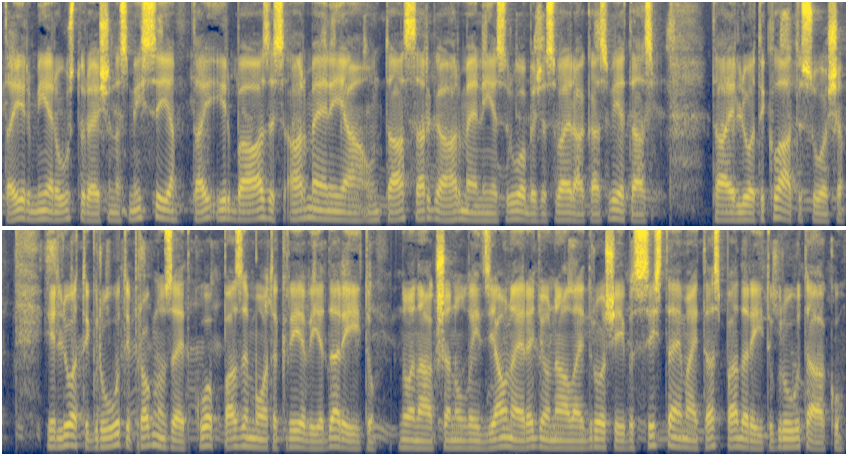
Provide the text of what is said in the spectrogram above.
Tā ir miera uzturēšanas misija, tai ir bāzes Armēnijā un tā sargā Armēnijas robežas vairākās vietās. Tā ir ļoti klātesoša. Ir ļoti grūti prognozēt, ko pazemota Krievija darītu. Nonākšanu līdz jaunai reģionālai drošības sistēmai tas padarītu grūtāku.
